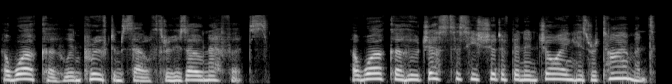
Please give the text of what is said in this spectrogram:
a worker who improved himself through his own efforts, a worker who, just as he should have been enjoying his retirement,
